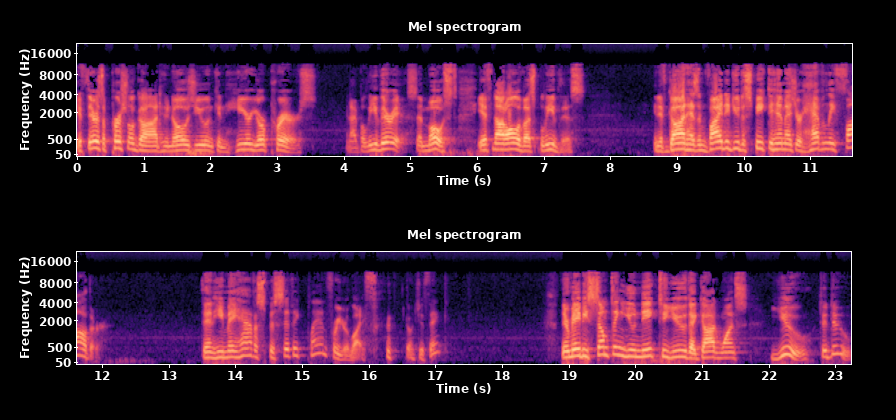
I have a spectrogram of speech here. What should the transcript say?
if there's a personal God who knows you and can hear your prayers, and I believe there is, and most, if not all of us, believe this, and if God has invited you to speak to Him as your Heavenly Father, then He may have a specific plan for your life. Don't you think? There may be something unique to you that God wants you to do.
